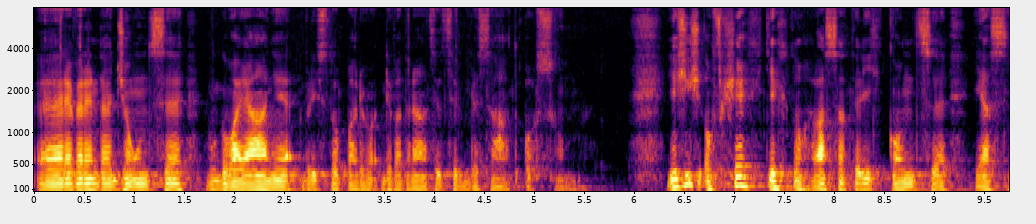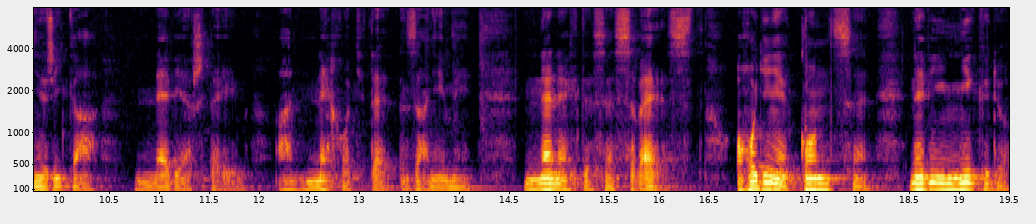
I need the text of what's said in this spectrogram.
eh, reverenda Jonese v Guajáně v listopadu 1978. Ježíš o všech těchto hlasatelích konce jasně říká, nevěřte jim a nechoďte za nimi. Nenechte se svést. O hodině konce neví nikdo,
